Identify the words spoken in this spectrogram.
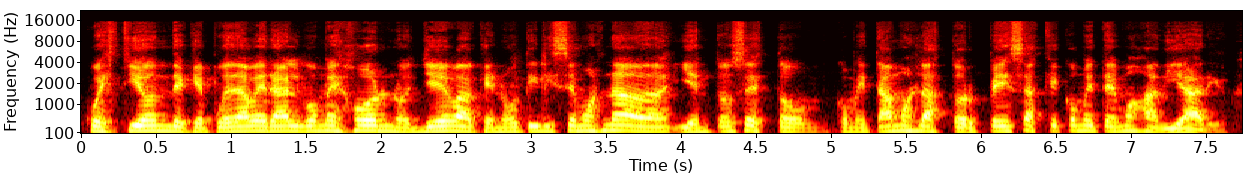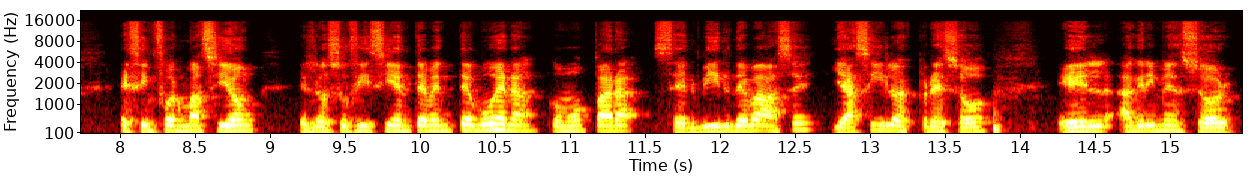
cuestión de que puede haber algo mejor nos lleva a que no utilicemos nada y entonces cometamos las torpezas que cometemos a diario. Esa información es lo suficientemente buena como para servir de base y así lo expresó el agrimensor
